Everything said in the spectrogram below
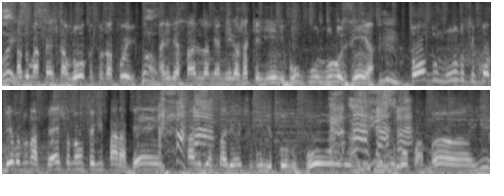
Oi. Sabe uma festa louca que eu já fui? Qual? Aniversário da minha amiga Jaqueline, vulgo Luluzinha. Todo mundo ficou bêbado na festa, não teve parabéns. A aniversariante vomitou no bolo, brigou com a mãe e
